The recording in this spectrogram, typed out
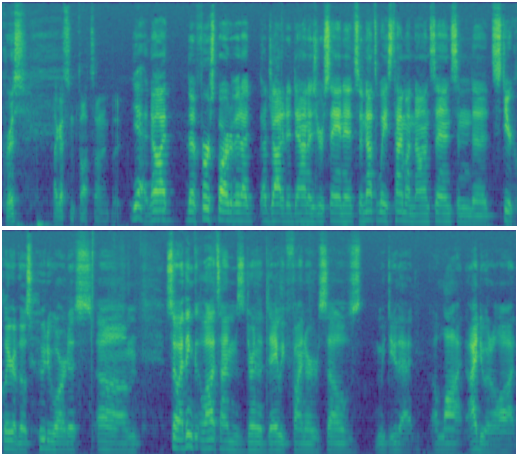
Chris, I got some thoughts on it, but Yeah, no, I the first part of it, I, I jotted it down as you were saying it. So not to waste time on nonsense and uh, steer clear of those hoodoo artists. Um, so I think a lot of times during the day we find ourselves we do that a lot. I do it a lot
